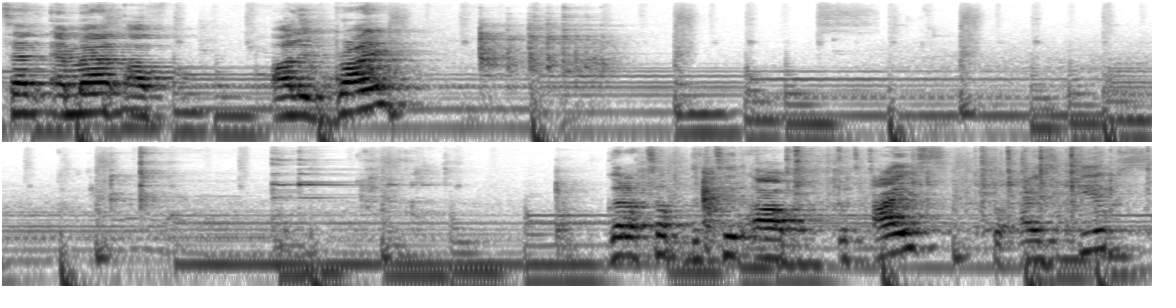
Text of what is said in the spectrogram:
Ten ml of olive brine. Gonna top the tin up with ice, so ice cubes.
